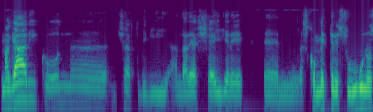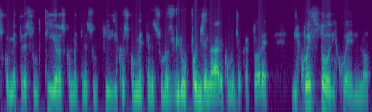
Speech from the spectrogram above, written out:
magari con, eh, certo devi andare a scegliere, ehm, scommettere su uno, scommettere sul tiro, scommettere sul fisico, scommettere sullo sviluppo in generale come giocatore di questo o di quello,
